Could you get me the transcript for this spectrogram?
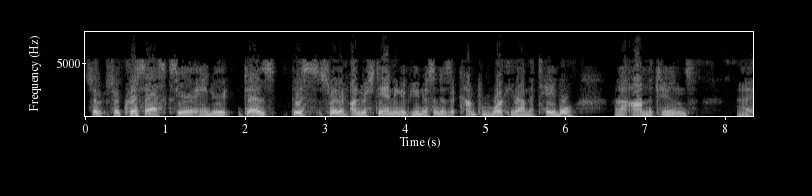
So, so Chris asks here, Andrew, does this sort of understanding of unison does it come from working around the table uh, on the tunes? Uh,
